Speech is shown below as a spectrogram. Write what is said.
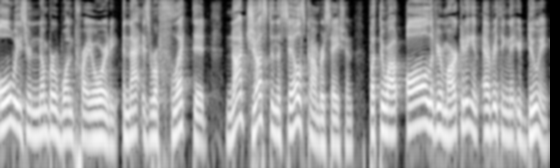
always your number one priority. And that is reflected not just in the sales conversation, but throughout all of your marketing and everything that you're doing.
